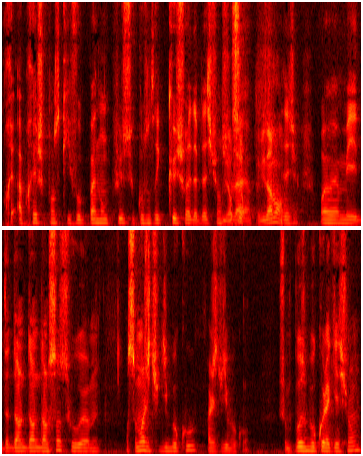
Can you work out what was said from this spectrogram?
Après, après, je pense qu'il faut pas non plus se concentrer que sur l'adaptation. Bien sur sûr, la- évidemment. Ouais, ouais, mais dans, dans, dans le sens où, euh, en ce moment, j'étudie beaucoup. Enfin, j'étudie beaucoup. Je me pose beaucoup la question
